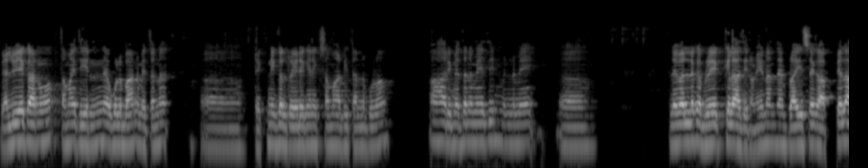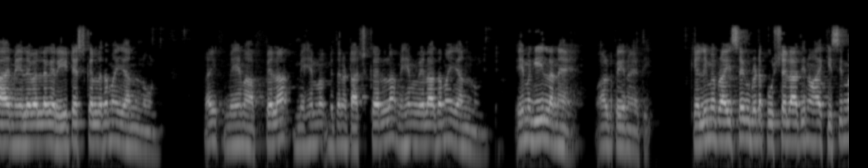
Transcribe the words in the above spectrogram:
වැැලුව එක අනුව තමයි තිරන්නේ ඔගොල බාන මෙතන uh, ටෙක්නිකල් රේඩ කෙනෙක් සමාට හිතන්න පුළුවන්. හරි මෙතන මේ තින් මෙන්න මේ ලෙවල්ල බ්‍රේක් කලා තින නම් දැන් ප්‍රයිස එක අපෙලා මේ ලෙවල්ලක රීටෙස් කරල තම යන්න ඕන්. රයි මෙහෙම අපෙලා මෙහෙම මෙතන ටච් කරලා මෙහෙම වෙලා තමයි යන්න ඕන එහෙම ගිල්ල නෑ වල්ට පේන ඇති. කෙලිම ප්‍රයිසක උඩට පුශ්ලා තින අය කිසිම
